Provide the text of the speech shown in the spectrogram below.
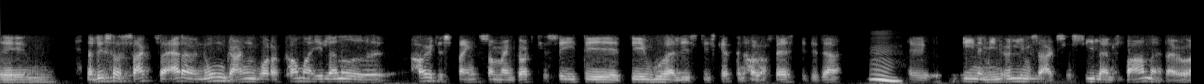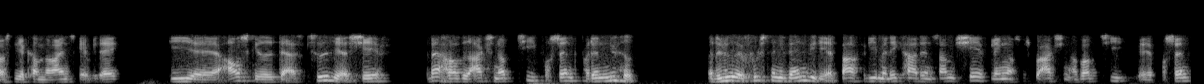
Øhm, når det så er sagt, så er der jo nogle gange, hvor der kommer et eller andet øh, højdespring, som man godt kan se, det, det er urealistisk, at den holder fast i det der. Mm. Øh, en af mine yndlingsaktier, Sealand Pharma, der jo også lige er kommet med regnskab i dag, de øh, afskedede deres tidligere chef. Der hoppede aktien op 10% på den nyhed. Og det lyder jo fuldstændig vanvittigt, at bare fordi man ikke har den samme chef længere, så skulle aktien hoppe op 10 øh, procent.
